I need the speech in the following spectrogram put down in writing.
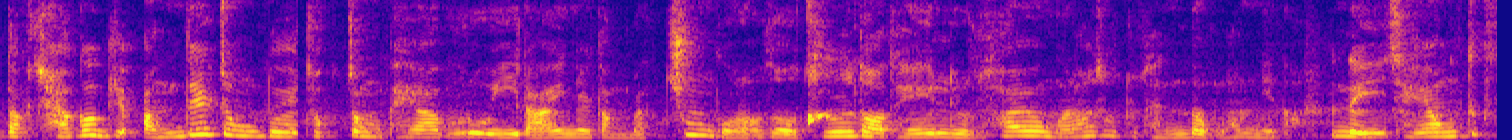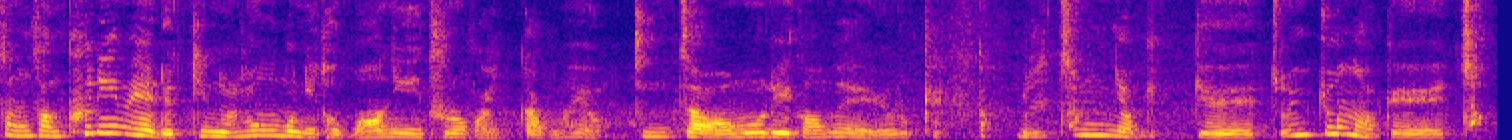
딱 자극이 안 될 정도의 적정 배합으로 이 라인을 딱 맞춘 거라서 둘 다 데일리로 사용을 하셔도 된다고 합니다. 근데 이 제형 특성상 크림에 레티놀 성분이 더 많이 들어가 있다고 해요. 진짜 마무리감에 이렇게 딱 밀착력 있게 쫀쫀하게 착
